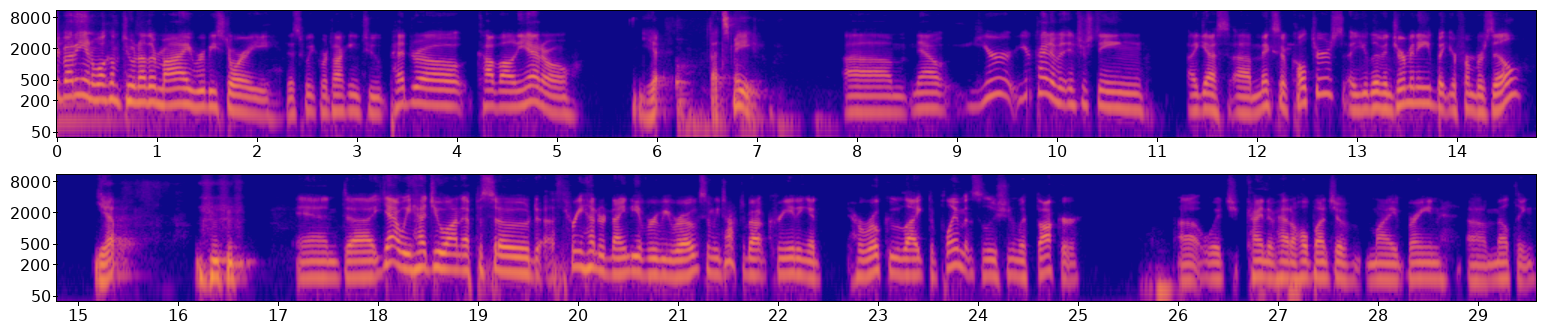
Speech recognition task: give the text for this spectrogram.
everybody, and welcome to another My Ruby story. This week we're talking to Pedro Cavallero. Yep, that's me. Um, now you're you're kind of an interesting, I guess, uh, mix of cultures. Uh, you live in Germany, but you're from Brazil. Yep. and uh, yeah, we had you on episode 390 of Ruby Rogues, and we talked about creating a Heroku-like deployment solution with Docker, uh, which kind of had a whole bunch of my brain uh, melting.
